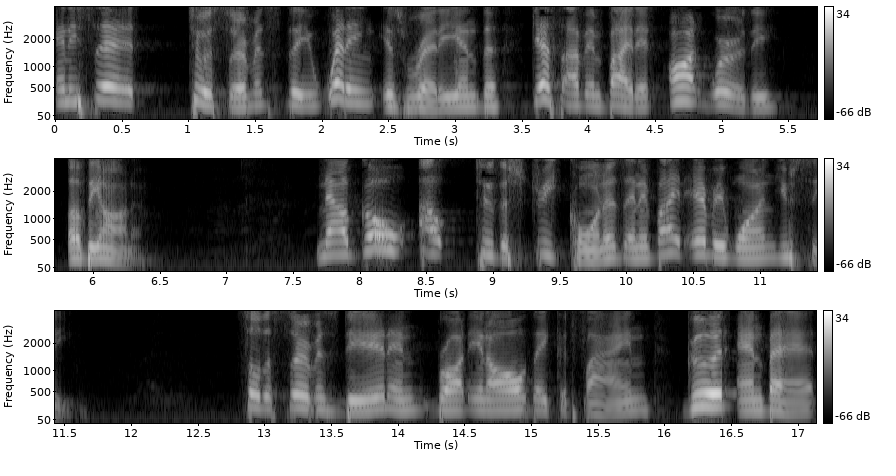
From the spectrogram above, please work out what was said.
And he said to his servants, The wedding is ready, and the guests I've invited aren't worthy of the honor. Now go out to the street corners and invite everyone you see. So the servants did and brought in all they could find, good and bad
